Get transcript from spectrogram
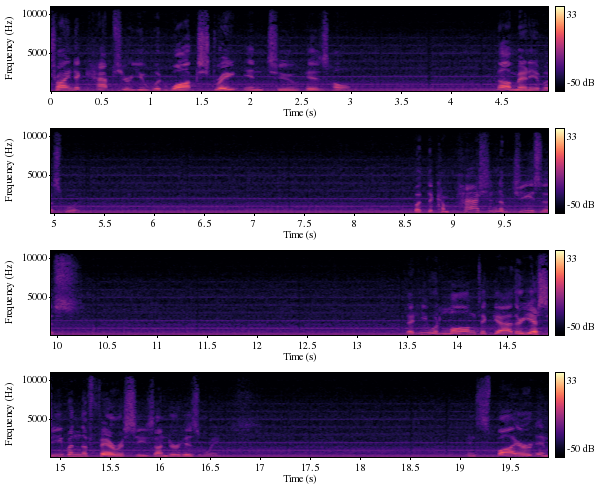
trying to capture you, would walk straight into his home? Not many of us would. But the compassion of Jesus, that he would long to gather, yes, even the Pharisees under his wings, inspired and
